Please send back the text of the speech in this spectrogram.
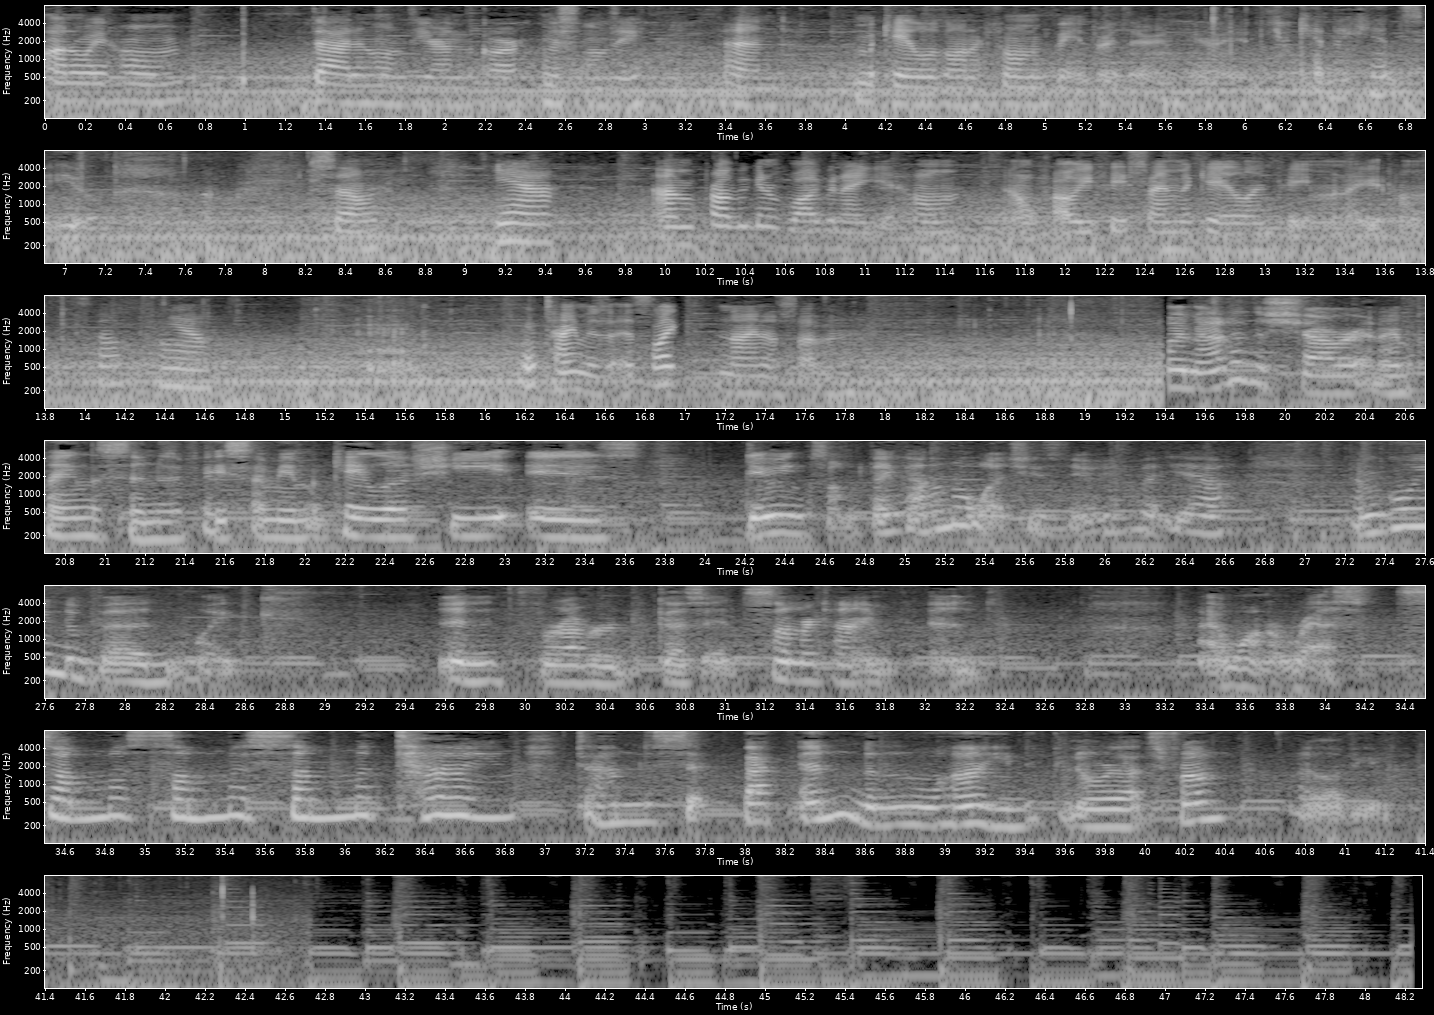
on our way home. Dad and Lindsay are in the car. Miss Lindsay and Michaela's on her phone with Payne's right there. And here I am. You can't. I can't see you. So yeah. I'm probably gonna vlog when I get home. And I'll probably FaceTime Michaela and Peyton when I get home. So, yeah. What time is it? It's like 9.07. I'm out of the shower and I'm playing The Sims and FaceTiming Michaela. She is doing something. I don't know what she's doing, but yeah. I'm going to bed, like, in forever because it's summertime and I want to rest. Summer, summer, summertime. Time time to sit back and unwind. If you know where that's from, I love you.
